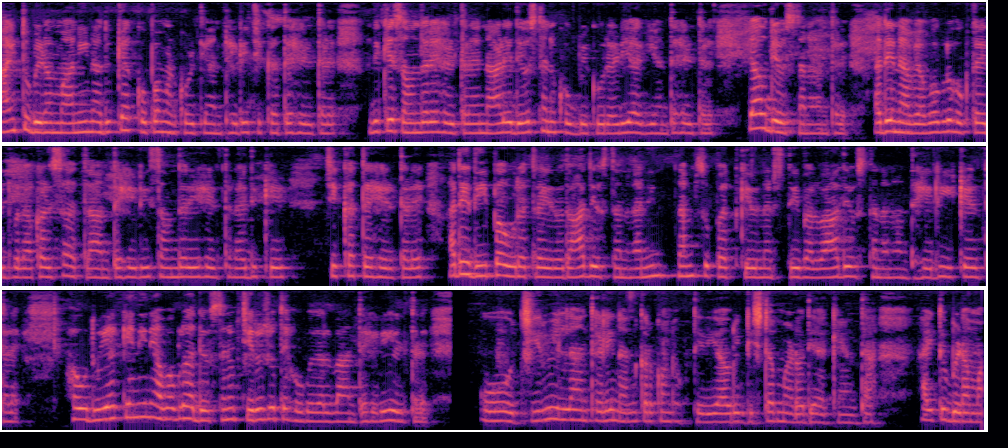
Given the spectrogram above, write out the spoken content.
ಆಯಿತು ಬಿಡಮ್ಮ, ನೀನು ಅದಕ್ಕೆ ಯಾಕೆ ಕೋಪ ಮಾಡ್ಕೊಳ್ತೀಯ ಅಂತ ಹೇಳಿ ಚಿಕ್ಕತ್ತೆ ಹೇಳ್ತಾಳೆ. ಅದಕ್ಕೆ ಸೌಂದರ್ಯ ಹೇಳ್ತಾಳೆ, ನಾಳೆ ದೇವಸ್ಥಾನಕ್ಕೆ ಹೋಗಬೇಕು, ರೆಡಿಯಾಗಿ ಅಂತ ಹೇಳ್ತಾಳೆ. ಯಾವ ದೇವಸ್ಥಾನ ಅಂತಾಳೆ? ಅದೇ ನಾವು ಯಾವಾಗಲೂ ಹೋಗ್ತಾ ಇದ್ವಲ್ಲ, ಕಳಸ ಹತ್ರ ಅಂತ ಹೇಳಿ ಸೌಂದರ್ಯ ಹೇಳ್ತಾಳೆ. ಅದಕ್ಕೆ ಚಿಕ್ಕತ್ತೆ ಹೇಳ್ತಾಳೆ, ಅದೇ ದೀಪ ಊರ ಹತ್ರ ಇರೋದು, ಆ ದೇವಸ್ಥಾನನ? ನಿನ್ನ ನಮ್ಮ ಸುಪ್ಪತ್ತಿಗೆ ನಡೆಸ್ತೀವಲ್ವ, ಆ ದೇವಸ್ಥಾನನ ಅಂತ ಹೇಳಿ ಕೇಳ್ತಾಳೆ. ಹೌದು, ಯಾಕೆ? ನೀನು ಯಾವಾಗಲೂ ಆ ದೇವಸ್ಥಾನಕ್ಕೆ ಚಿರು ಜೊತೆ ಹೋಗೋದಲ್ವಾ ಅಂತ ಹೇಳಿ ಹೇಳ್ತಾಳೆ. ಓ ಚಿರು ಇಲ್ಲ ಅಂತ ಹೇಳಿ ನನ್ನ ಕರ್ಕೊಂಡು ಹೋಗ್ತಿದೀಯ, ಅವ್ರಿಗೆ ಡಿಸ್ಟರ್ಬ್ ಮಾಡೋದು ಯಾಕೆ ಅಂತ. ಆಯಿತು ಬಿಡಮ್ಮ,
